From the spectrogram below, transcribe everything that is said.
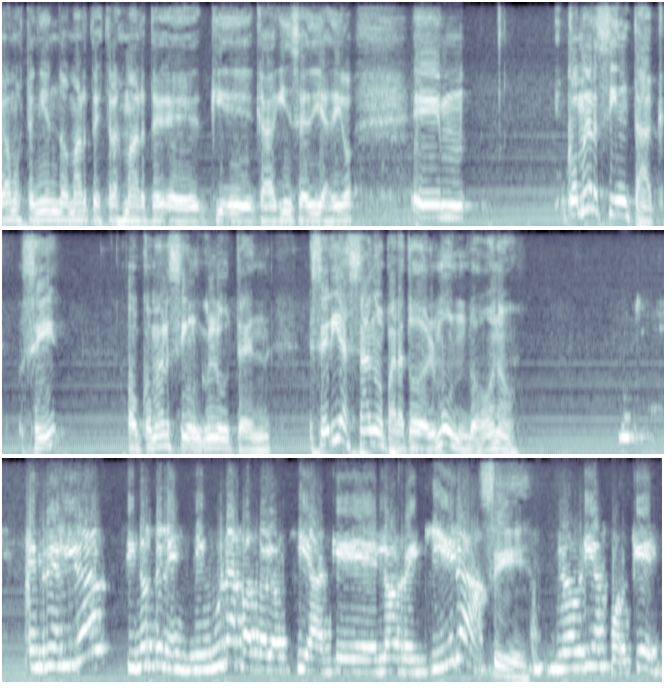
vamos teniendo martes tras martes, eh, cada 15 días digo, em, comer sin TAC, ¿sí? O comer sin gluten, ¿sería sano para todo el mundo o no? En realidad, si no tenés ninguna patología que lo requiera, no habría por qué.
